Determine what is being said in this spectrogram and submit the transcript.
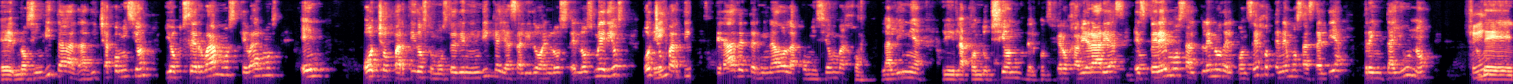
eh, nos invita a, a, dicha comisión y observamos que vamos en ocho partidos, como usted bien indica, ya ha salido en los, en los medios, ocho partidos que ha determinado la comisión bajo la línea y la conducción del consejero Javier Arias. Esperemos al pleno del consejo, tenemos hasta el día 31 de,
